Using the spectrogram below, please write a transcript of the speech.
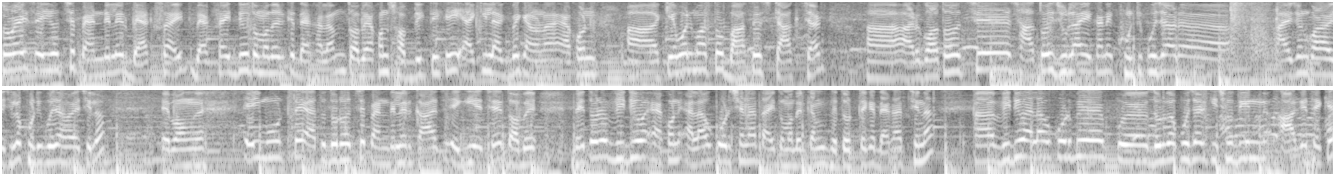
সো গাইস এই হচ্ছে প্যান্ডেলের ব্যাক সাইড ব্যাক সাইড দিয়েও তোমাদেরকে দেখালাম। তবে এখন সব দিক থেকেই একই লাগবে, কেননা এখন কেবলমাত্র বাঁশের স্ট্রাকচার আর গত হচ্ছে সাতই জুলাই এখানে খুঁটি পূজার আয়োজন করা হয়েছিল, খুঁটি পূজা হয়েছিল। এবং এই মুহূর্তে এত দূর হচ্ছে প্যান্ডেলের কাজ এগিয়েছে, তবে ভেতরে ভিডিও এখন অ্যালাউ করছে না, তাই তোমাদেরকে আমি ভেতর থেকে দেখাচ্ছি না। ভিডিও অ্যালাউ করবে দুর্গা দুর্গাপূজার কিছুদিন আগে থেকে।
